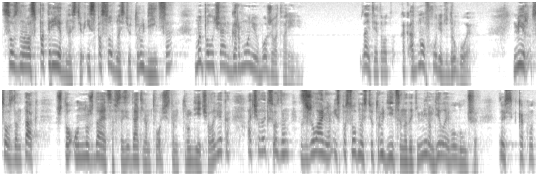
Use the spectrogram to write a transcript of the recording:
созданного с потребностью и способностью трудиться, мы получаем гармонию Божьего творения. Знаете, это вот как одно входит в другое. Мир создан так, что он нуждается в созидательном творческом труде человека, а человек создан с желанием и способностью трудиться над этим миром, делая его лучше. То есть, как вот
